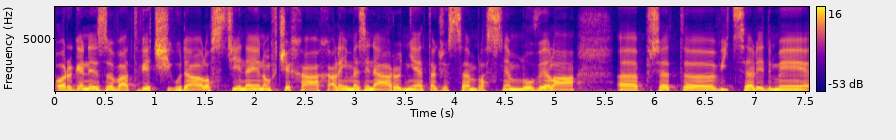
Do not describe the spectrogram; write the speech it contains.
organizovat větší události nejenom v Čechách, ale i mezinárodně, takže jsem vlastně mluvila před více lidmi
